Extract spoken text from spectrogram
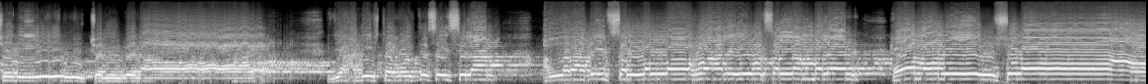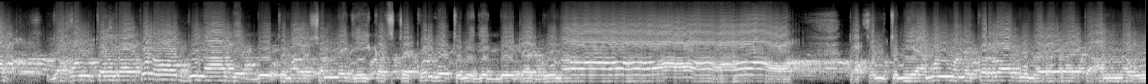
সেদিন চলবে না। যে হাদিসটা বলতে চাইছিলাম আল্লাহ হাবিব সাল্লাল্লাহু আলাইহি ওয়াসাল্লাম বলেন, হে মুমিন, শোনো, যখন তোমরা কোনো গুনাহ দেখবে, তোমার সামনে যেই কাজটা করবে, তুমি দেখবে এটা গুনাহ। তখন তুমি এমন মনে করবা গুনাহটা আন্নাহু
